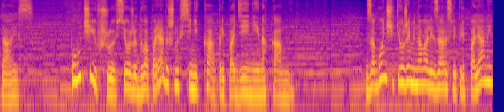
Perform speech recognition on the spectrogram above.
Таис получившую все же два порядочных синяка при падении на камни. Загонщики уже миновали заросли перед поляной,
